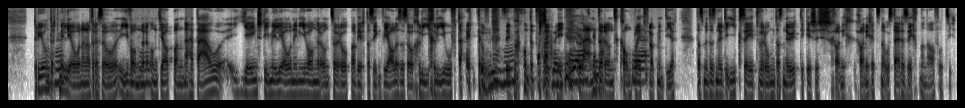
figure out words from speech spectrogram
300 mhm. Millionen oder so Einwohner mhm. und Japan hat auch jenste Millionen Einwohner und zu Europa wird das irgendwie alles so klein, klein aufteilt auf mhm. 700 verschiedene ja, Länder genau. und komplett ja. fragmentiert. Dass man das nicht einsieht, warum das nötig ist, ist kann, ich, kann ich jetzt noch aus dieser Sicht noch nachvollziehen.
